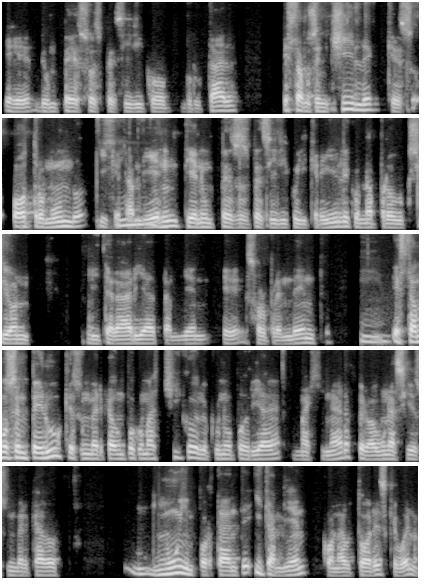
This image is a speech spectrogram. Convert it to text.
eh, de un peso específico brutal. Estamos en Chile, que es otro mundo y que también tiene un peso específico increíble, con una producción literaria también eh, sorprendente. Estamos en Perú, que es un mercado un poco más chico de lo que uno podría imaginar, pero aún así es un mercado muy importante y también con autores que, bueno,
